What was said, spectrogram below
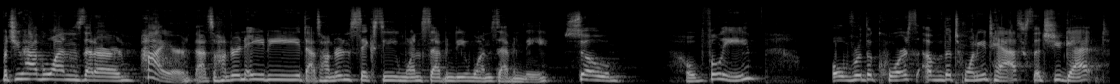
but you have ones that are higher. That's 180, that's 160, 170, 170. So hopefully, over the course of the 20 tasks that you get,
